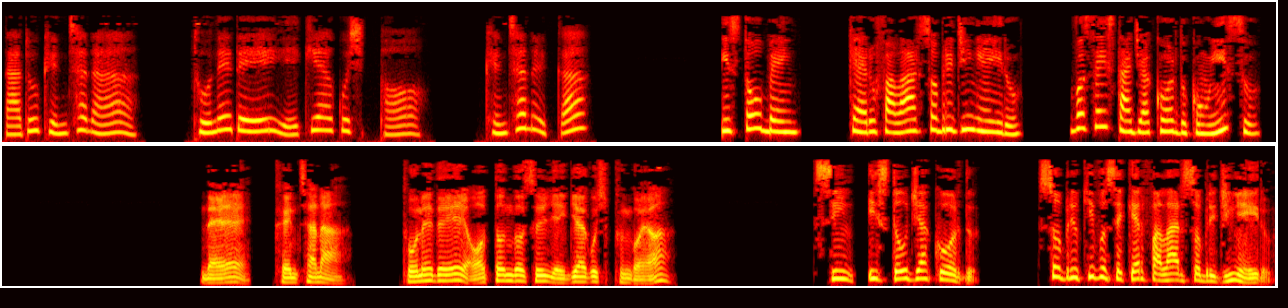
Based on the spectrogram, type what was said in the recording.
나도 괜찮아. 돈에 대해 얘기하고 싶어. 괜찮을까? Estou bem. Quero falar sobre dinheiro. Você está de acordo com isso? 네, 괜찮아. 돈에 대해 어떤 것을 얘기하고 싶은 거야? Sim, estou de acordo. Sobre o que você quer falar sobre dinheiro?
